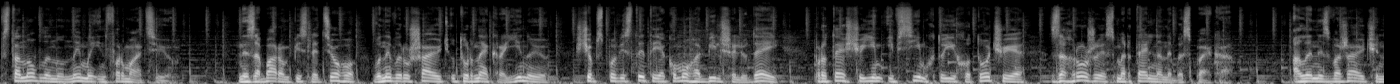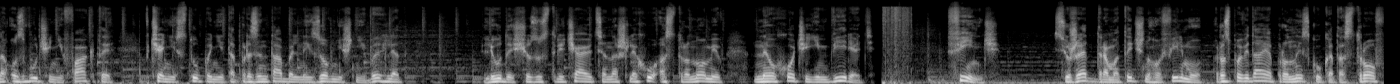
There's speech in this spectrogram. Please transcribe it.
встановлену ними інформацію. Незабаром після цього вони вирушають у турне країною, щоб сповістити якомога більше людей про те, що їм і всім, хто їх оточує, загрожує смертельна небезпека. Але незважаючи на озвучені факти, вчені ступені та презентабельний зовнішній вигляд, люди, що зустрічаються на шляху астрономів, неохоче їм вірять. Фінч Сюжет драматичного фільму розповідає про низку катастроф,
